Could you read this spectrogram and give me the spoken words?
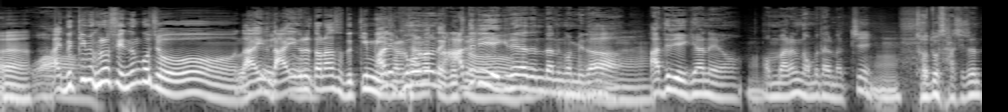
예. 와. 아니 느낌이 그럴 수 있는 거죠. 나이 수 나이를. 떠나서 느낌이 아니 그거는 닮았다. 아들이 얘기를 해야 된다는 겁니다. 음. 아들이 얘기하네요. 엄마랑 너무 닮았지. 저도 사실은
